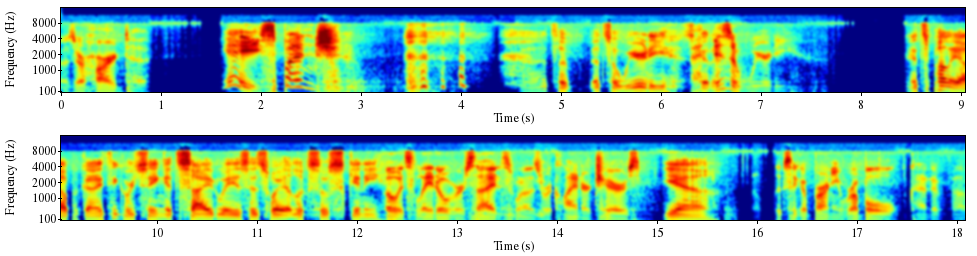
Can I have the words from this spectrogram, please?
those are hard to. Yay, sponge! Uh, that's a that's a weirdie. It's That got a- is a weirdie. It's Poliopogon. I think we're seeing it sideways. That's why it looks so skinny. Oh, it's laid over side. It's one of those recliner chairs. Yeah. Looks like a Barney Rubble kind of uh,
